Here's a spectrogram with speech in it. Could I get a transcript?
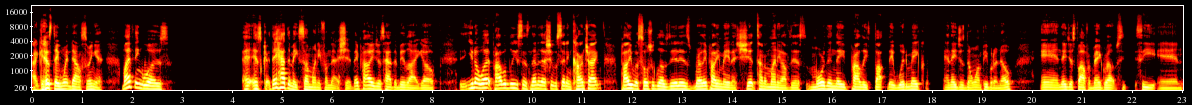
I guess they went down swinging. My thing was, it's, they had to make some money from that shit. They probably just had to be like, yo, you know what? Probably since none of that shit was set in contract, probably what Social Gloves did is, bro, they probably made a shit ton of money off this, more than they probably thought they would make, and they just don't want people to know. And they just filed for bankruptcy and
